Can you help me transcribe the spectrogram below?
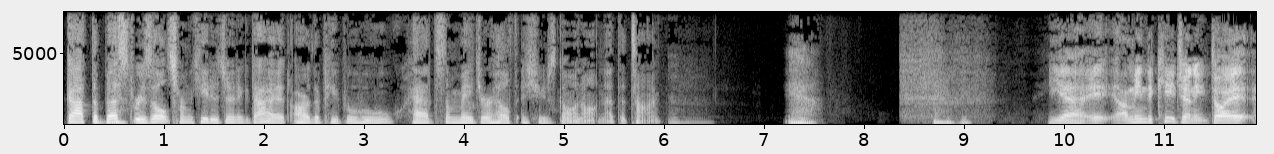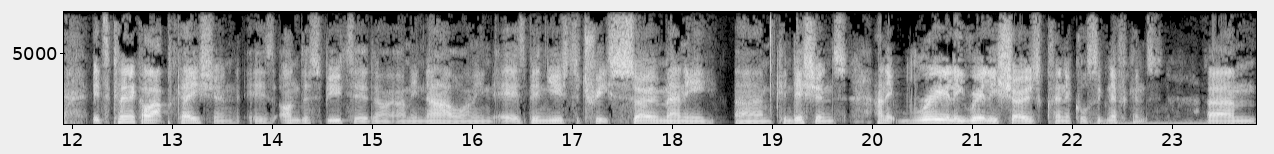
got the best results from ketogenic diet are the people who had some major health issues going on at the time. Mm-hmm. yeah. Yeah, it, I mean the ketogenic diet, its clinical application is undisputed. I, I mean now, I mean it has been used to treat so many um, conditions, and it really, really shows clinical significance. Um,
